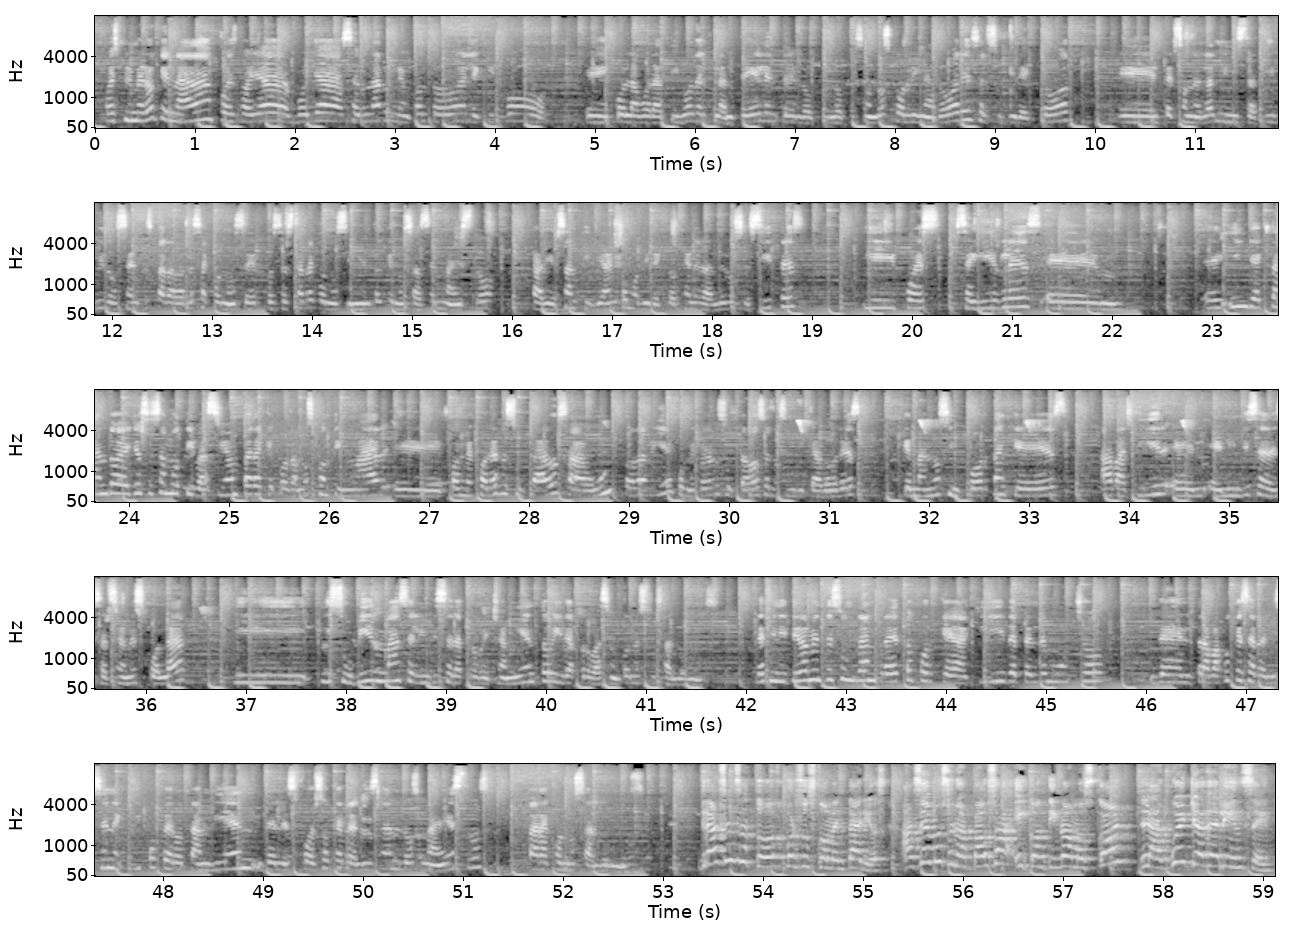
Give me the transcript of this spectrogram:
Pues primero que nada, pues voy a, voy a hacer una reunión con todo el equipo eh, colaborativo del plantel, entre lo, lo, que son los coordinadores, el subdirector, el personal administrativo y docentes para darles a conocer pues este reconocimiento que nos hace el maestro Javier Santillán como director general de los CECITES y pues seguirles eh, eh, inyectando a ellos esa motivación para que podamos continuar eh, con mejores resultados aún todavía, con mejores resultados en los indicadores que más nos importan, que es abatir el, índice de deserción escolar y, y, subir más el índice de aprovechamiento y de aprobación con nuestros alumnos. Definitivamente es un gran reto porque aquí depende mucho del trabajo que se realiza en equipo, pero también del esfuerzo que realizan los maestros para con los alumnos. Gracias a todos por sus comentarios. Hacemos una pausa y continuamos con la huella del INSE.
